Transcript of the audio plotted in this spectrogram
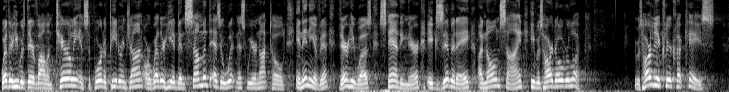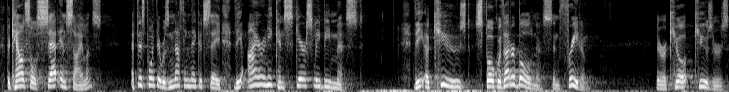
Whether he was there voluntarily in support of Peter and John or whether he had been summoned as a witness, we are not told. In any event, there he was, standing there, exhibit A, a known sign. He was hard to overlook. It was hardly a clear cut case. The council sat in silence. At this point, there was nothing they could say. The irony can scarcely be missed. The accused spoke with utter boldness and freedom. Their accusers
